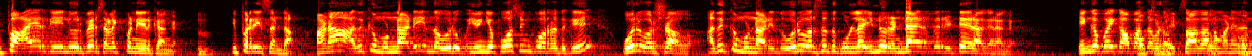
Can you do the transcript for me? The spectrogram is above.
இப்போ ஆயிரத்தி ஐநூறு பேர் செலக்ட் பண்ணியிருக்காங்க. இப்போ ரீசெண்டாக ஆனால் அதுக்கு முன்னாடி இந்த ஒரு இவங்க போஸ்டிங் போடுறதுக்கு ஒரு வருஷம் ஆகும். அதுக்கு முன்னாடி இந்த ஒரு வருஷத்துக்குள்ள இன்னும் ரெண்டாயிரம் பேர் ரிட்டையர் ஆகுறாங்க. எங்க போய் right. சாதாரண மனிதன்.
